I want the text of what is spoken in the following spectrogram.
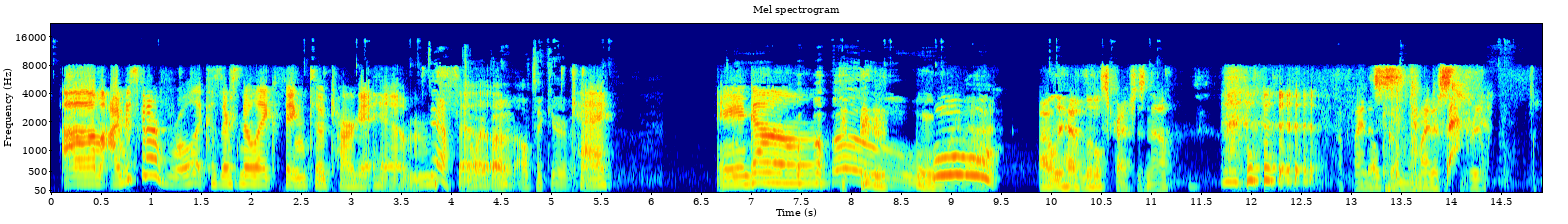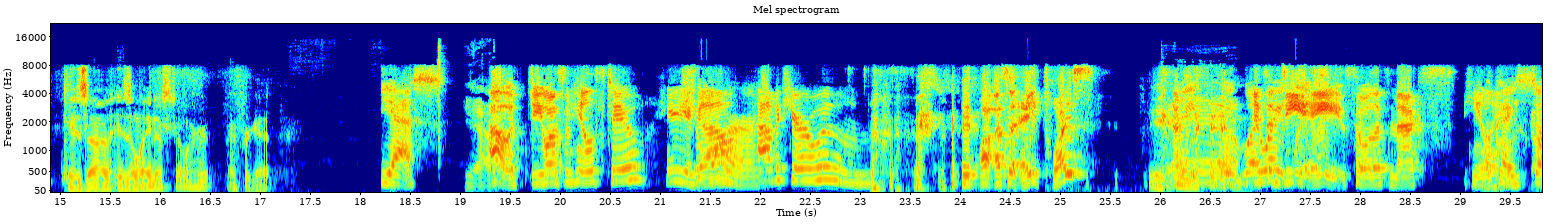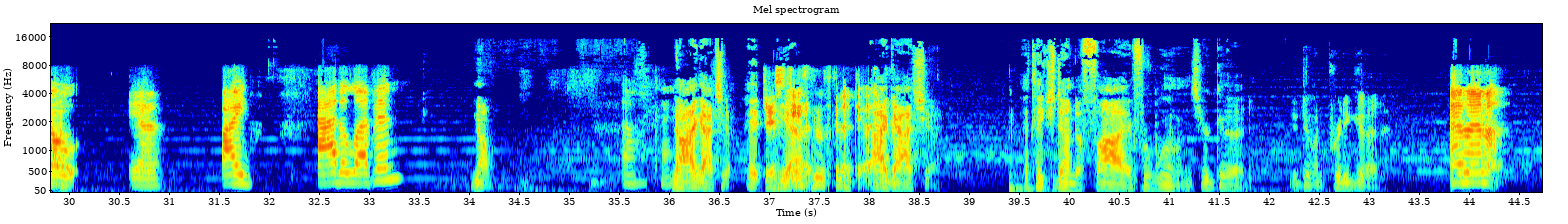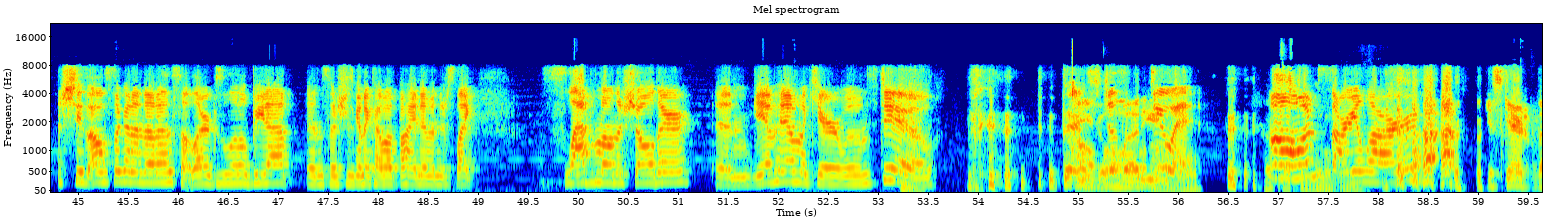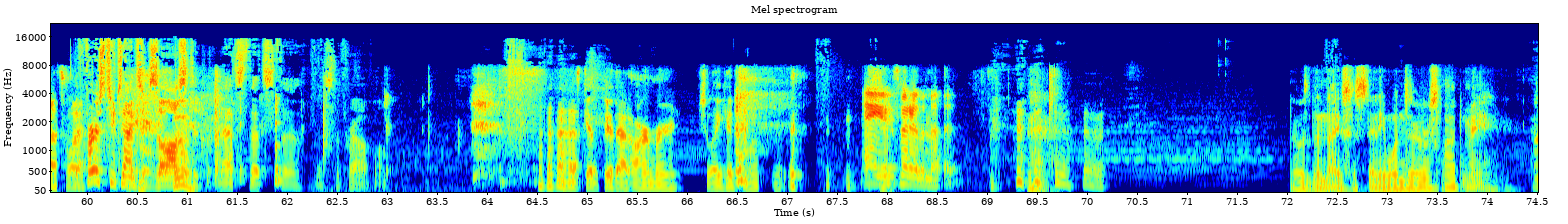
Um, I'm just gonna roll it because there's no like thing to target him. yeah, so don't worry about it. I'll take care of it. okay. There you go. Ooh. look I only have little scratches now. A minus three. Is uh is Elena still hurt? I forget. Yes. Yeah. oh, do you want some heals too? Here you go. Have a cure wound. Wow, that's an eight twice. Yeah. Damn. Wait, it's wait, a D8, so that's max healing. Okay, so Yeah. I add 11. No, Oh, okay. no, I got you. It, Jason, yeah, Jason's gonna do it. I got you. That takes you down to five for wounds. You're good. You're doing pretty good. And then she's also gonna notice that Larg's a little beat up, and so she's gonna come up behind him and just like slap him on the shoulder and give him a cure wounds too. there Oh, you go, just buddy. do it. Oh, felt oh, a I'm sorry, bit. Larg. you scared him. That's why. The first two times exhausted. that's that's the that's the problem. Let's get through that armor. She like hits him up. hey, it's better than nothing. That was the nicest anyone's ever slapped me.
